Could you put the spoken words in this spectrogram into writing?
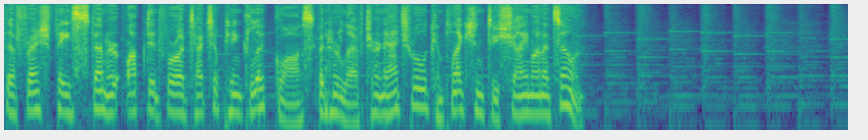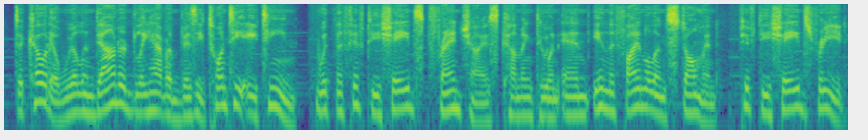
The fresh-faced stunner opted for a touch of pink lip gloss but her left her natural complexion to shine on its own. Dakota will undoubtedly have a busy 2018, with the Fifty Shades franchise coming to an end in the final installment, Fifty Shades Freed,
